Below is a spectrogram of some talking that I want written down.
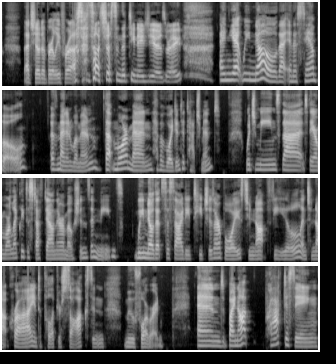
that showed up early for us. It's not just in the teenage years, right? And yet we know that in a sample of men and women, that more men have avoidant attachment, which means that they are more likely to stuff down their emotions and needs. We know that society teaches our boys to not feel and to not cry and to pull up your socks and move forward. And by not practicing,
